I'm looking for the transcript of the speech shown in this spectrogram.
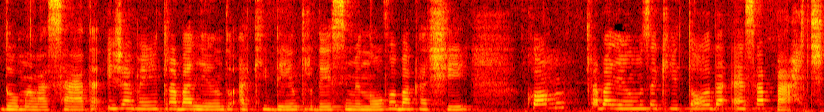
Dou uma laçada e já venho trabalhando aqui dentro desse meu novo abacaxi como trabalhamos aqui toda essa parte.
